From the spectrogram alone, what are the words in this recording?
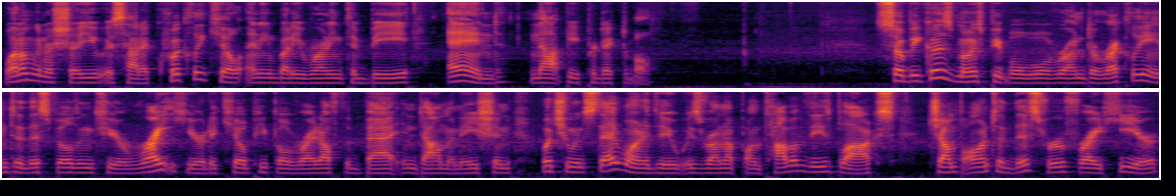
What I'm going to show you is how to quickly kill anybody running to B and not be predictable. So because most people will run directly into this building to your right here to kill people right off the bat in domination, what you instead want to do is run up on top of these blocks, jump onto this roof right here,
